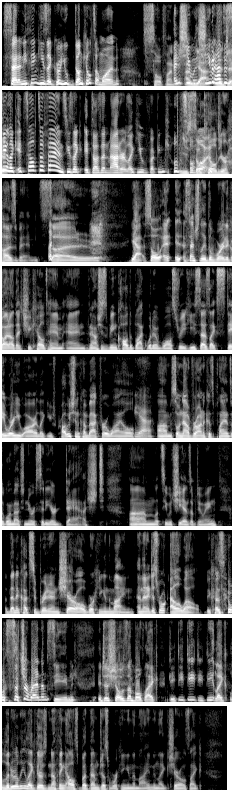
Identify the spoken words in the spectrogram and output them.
said anything. He's like, "Girl, you done killed someone," so funny. and she Um, yeah, she even had to say like, "It's self defense." He's like, "It doesn't matter. Like you fucking killed you someone." still killed your husband. So yeah, so it, it- essentially the word got out that she killed him, and now she's being called the Black Widow of Wall Street. He says like, stay where you are. Like you probably shouldn't come back for a while. Yeah. Um. So now Veronica's plans of going back to New York City are dashed. Um. Let's see what she ends up doing. Then it cuts to Britta and Cheryl working in the mine, and then I just wrote LOL because it was such a random scene. It just shows them both like dee dee dee dee dee, like literally like there's nothing else but them just working in the mine, and like Cheryl's like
